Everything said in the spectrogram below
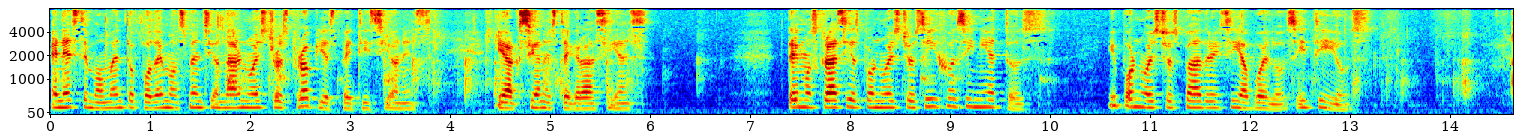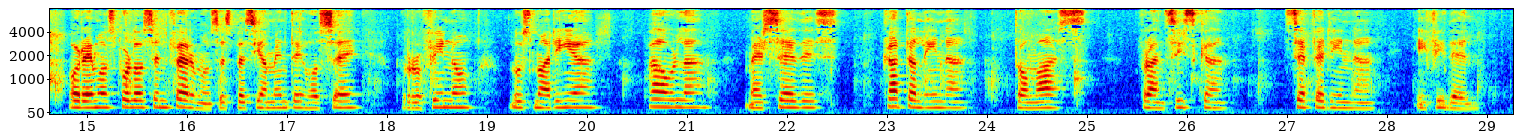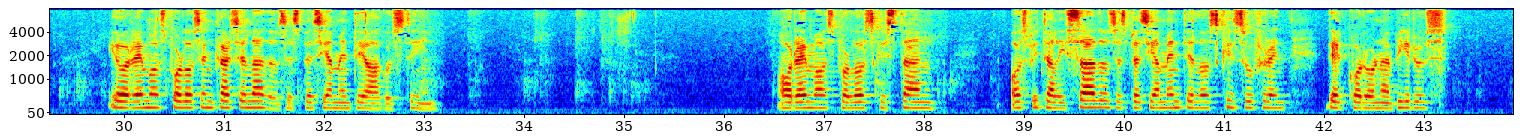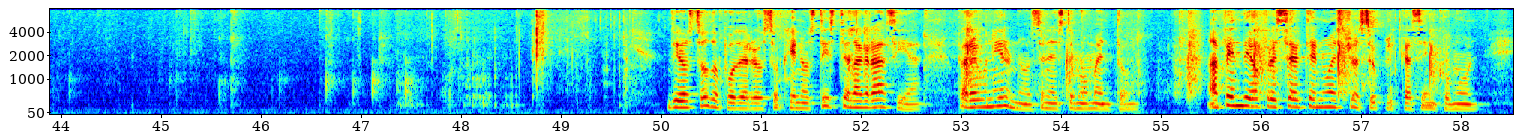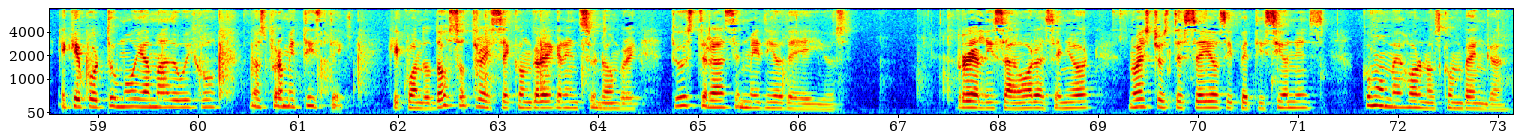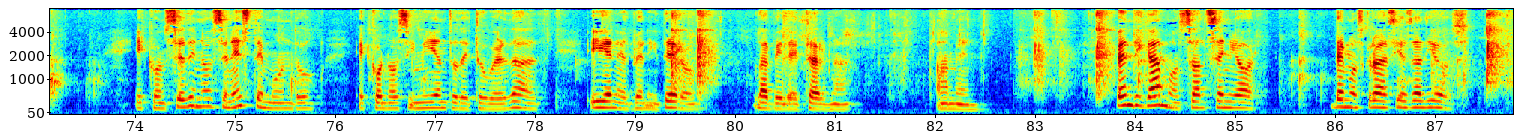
En este momento podemos mencionar nuestras propias peticiones y acciones de gracias. Demos gracias por nuestros hijos y nietos y por nuestros padres y abuelos y tíos. Oremos por los enfermos, especialmente José, Rufino, Luz María, Paula, Mercedes, Catalina, Tomás, Francisca, Seferina y Fidel y oremos por los encarcelados, especialmente Agustín. Oremos por los que están hospitalizados, especialmente los que sufren del coronavirus. Dios Todopoderoso, que nos diste la gracia para unirnos en este momento, a fin de ofrecerte nuestras súplicas en común y que por tu muy amado Hijo nos prometiste que cuando dos o tres se congreguen en su nombre, tú estarás en medio de ellos. Realiza ahora, Señor, nuestros deseos y peticiones como mejor nos convenga, y concédenos en este mundo el conocimiento de tu verdad y en el venidero la vida eterna. Amén. Bendigamos al Señor. Demos gracias a Dios.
